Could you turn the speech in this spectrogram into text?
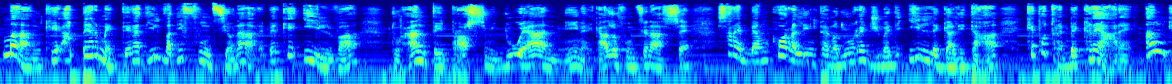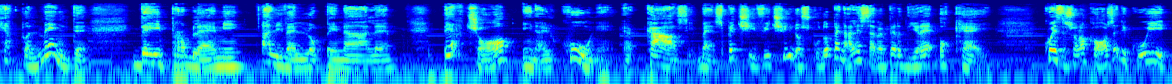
ma anche a permettere ad Ilva di funzionare, perché Ilva, durante i prossimi due anni, nel caso funzionasse, sarebbe ancora all'interno di un regime di illegalità che potrebbe creare anche attualmente dei problemi a livello penale. Perciò, in alcuni eh, casi ben specifici, lo scudo penale serve per dire ok, queste sono cose di cui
